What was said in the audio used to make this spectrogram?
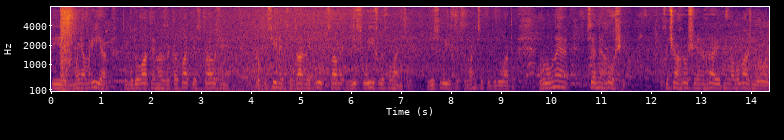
І моя мрія побудувати на Закарпатті справжній професійний футзальний клуб саме зі своїх вихованців. Зі своїх вихованців побудувати. Головне це не гроші. Хоча гроші грають немаловажну роль,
